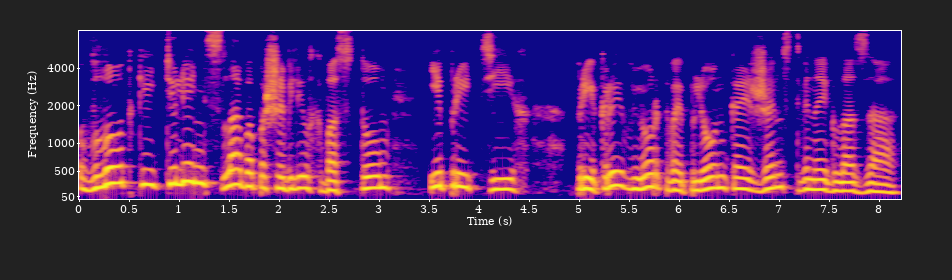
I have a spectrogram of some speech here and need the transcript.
В лодке тюлень слабо пошевелил хвостом и притих, прикрыв мертвой пленкой женственные глаза.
